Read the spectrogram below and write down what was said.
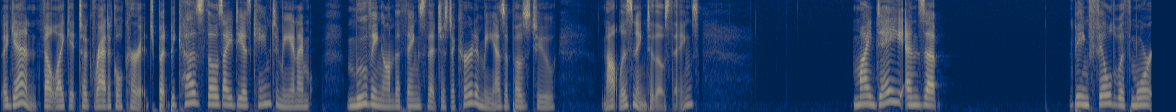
again, felt like it took radical courage. But because those ideas came to me and I'm moving on the things that just occur to me as opposed to not listening to those things, my day ends up being filled with more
